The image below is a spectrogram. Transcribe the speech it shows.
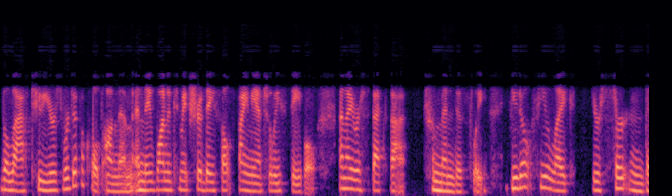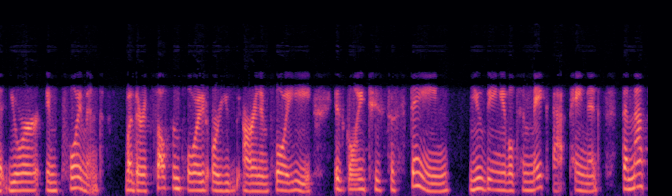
the last two years were difficult on them and they wanted to make sure they felt financially stable. And I respect that tremendously. If you don't feel like you're certain that your employment, whether it's self-employed or you are an employee, is going to sustain you being able to make that payment, then that's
